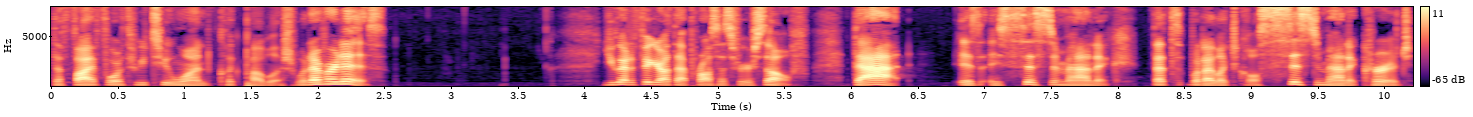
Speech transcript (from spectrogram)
the 54321 click publish, whatever it is. You got to figure out that process for yourself. That is a systematic, that's what I like to call systematic courage.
